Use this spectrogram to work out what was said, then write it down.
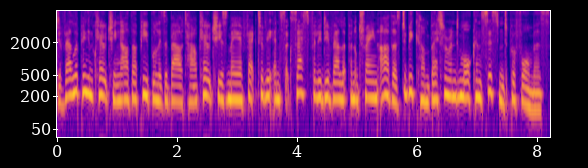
Developing and coaching other people is about how coaches may effectively and successfully develop and train others to become better and more consistent performers.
